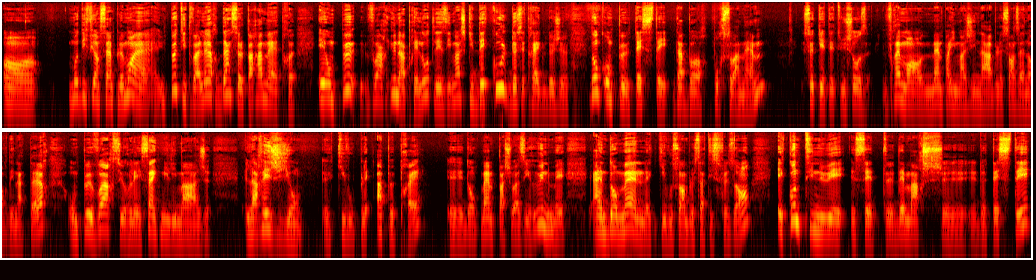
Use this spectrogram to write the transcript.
en modifiant simplement une petite valeur d'un seul paramètre. Et on peut voir une après l'autre les images qui découlent de cette règle de jeu. Donc on peut tester d'abord pour soi-même, ce qui était une chose vraiment même pas imaginable sans un ordinateur. On peut voir sur les 5000 images la région euh, qui vous plaît à peu près, et donc même pas choisir une, mais un domaine qui vous semble satisfaisant, et continuer cette démarche euh, de tester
